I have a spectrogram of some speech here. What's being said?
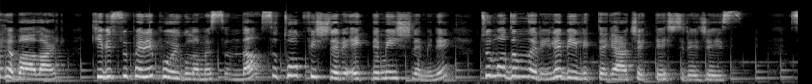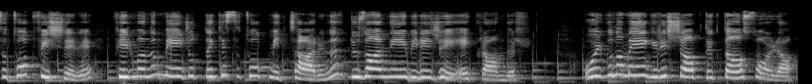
Merhabalar. Kiwi Süper App uygulamasında stok fişleri ekleme işlemini tüm adımlarıyla birlikte gerçekleştireceğiz. Stok fişleri firmanın mevcuttaki stok miktarını düzenleyebileceği ekrandır. Uygulamaya giriş yaptıktan sonra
